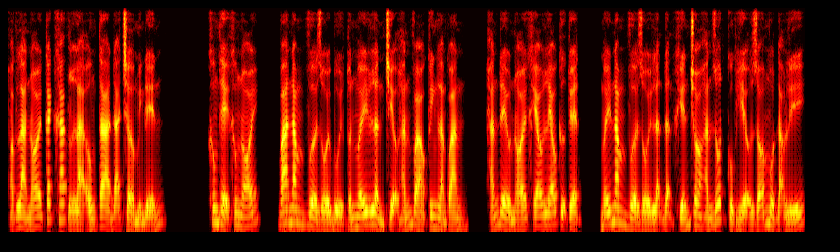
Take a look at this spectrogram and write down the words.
hoặc là nói cách khác là ông ta đã chờ mình đến. Không thể không nói, ba năm vừa rồi Bùi Tuấn mấy lần triệu hắn vào kinh làm quan, hắn đều nói khéo léo cự tuyệt, mấy năm vừa rồi lận đận khiến cho hắn rốt cục hiểu rõ một đạo lý,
